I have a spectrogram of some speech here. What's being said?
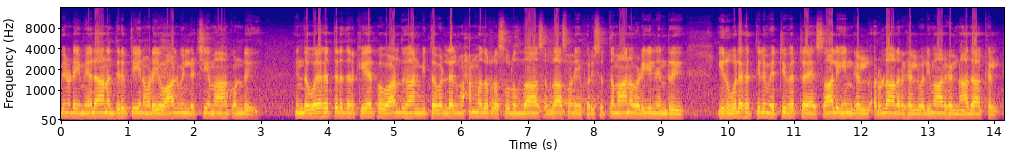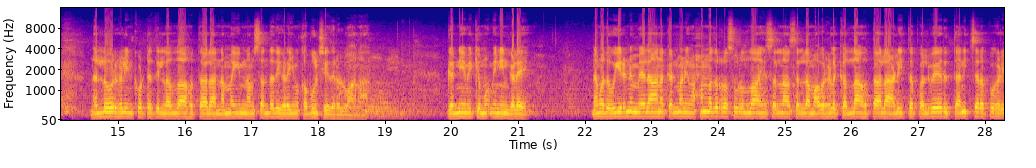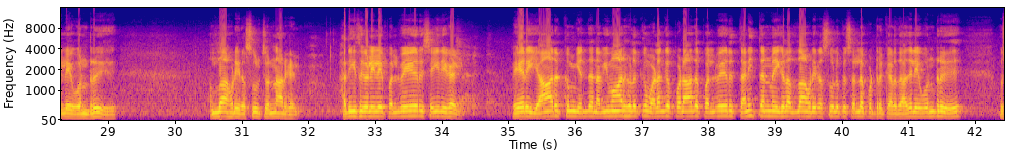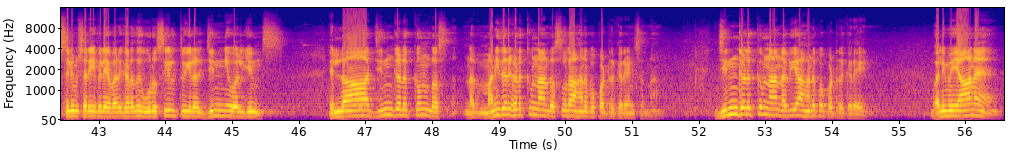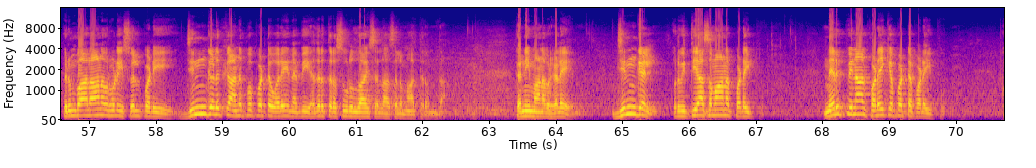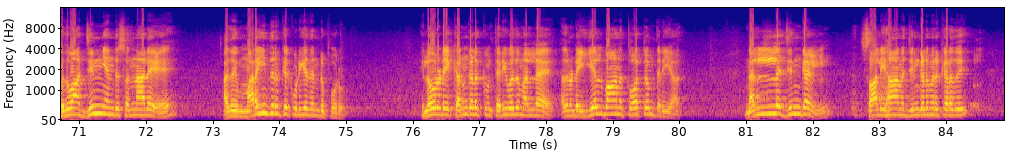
ரப்பினுடைய மேலான திருப்தியை நம்முடைய வாழ்வின் லட்சியமாக கொண்டு இந்த உலகத்தில் இதற்கு ஏற்ப வாழ்ந்து காண்பித்த வள்ளல் முகமது ரசூலுல்லா சல்லாசுடைய பரிசுத்தமான வழியில் நின்று இரு உலகத்திலும் வெற்றி பெற்ற சாலிகின்கள் அருளாளர்கள் வலிமார்கள் நாதாக்கள் நல்லோர்களின் கூட்டத்தில் அல்லாஹு தாலா நம்மையும் நம் சந்ததிகளையும் கபூல் செய்தருள்வானா? கண்ணியமிக்க முமினின்களே நமது உயிரினும் மேலான கண்மணி முகமது ரசூலுல்லாஹி சல்லா செல்லம் அவர்களுக்கு அல்லாஹு தாலா அளித்த பல்வேறு தனிச்சிறப்புகளிலே ஒன்று அல்லாஹுடைய ரசூல் சொன்னார்கள் ஹதீஸுகளிலே பல்வேறு செய்திகள் வேறு யாருக்கும் எந்த நபிமார்களுக்கும் வழங்கப்படாத பல்வேறு தனித்தன்மைகள் அல்லாஹுடைய ரசூலுக்கு சொல்லப்பட்டிருக்கிறது. அதிலே ஒன்று முஸ்லிம் ஷரீஃபிலே வருகிறது ஒரு சீல் துயிலல் ஜின்னி வல் இன்ஸ். எல்லா ஜின்களுக்கும் ரஸ் மனிதர்களுக்கும் நான் ரசூலாக அனுப்பப்பட்டிருக்கிறேன்னு சொன்னான். ஜின்களுக்கும் நான் நபியாக அனுப்பப்பட்டிருக்கிறேன். வலிமையான பெரும்பாலானவர்களுடைய சொல்படி ஜின்களுக்கு அனுப்பப்பட்ட ஒரே நபி ஹதரத் ரசூலுல்லாஹி ஸல்லல்லாஹு மாத்திரம்தான். கண்ணியமானவர்களே ஜின்கள் ஒரு வித்தியாசமான படைப்பு. நெருப்பினால் படைக்கப்பட்ட படைப்பு. பொதுவாக ஜின் என்று சொன்னாலே அது மறைந்திருக்கக்கூடியது என்று பொருள். எல்லோருடைய கண்களுக்கும் தெரிவதும் அல்ல அதனுடைய இயல்பான தோற்றம் தெரியாது. நல்ல ஜின்கள் சாலிகான ஜின்களும் இருக்கிறது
